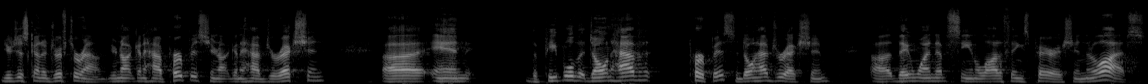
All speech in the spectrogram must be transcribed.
you're just going to drift around. You're not going to have purpose, you're not going to have direction. Uh, and the people that don't have purpose and don't have direction, uh, they wind up seeing a lot of things perish in their lives.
